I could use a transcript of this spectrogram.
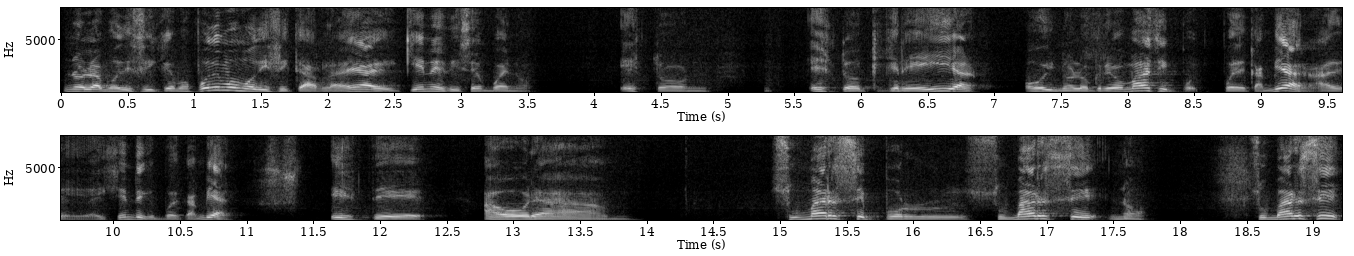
no la modifiquemos. Podemos modificarla. ¿eh? Hay quienes dicen, bueno, esto, esto que creía, hoy no lo creo más y puede cambiar. Hay, gente que puede cambiar. Este, ahora, sumarse por sumarse, no. Sumarse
